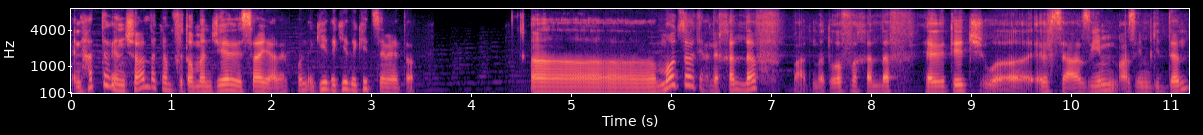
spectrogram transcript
يعني حتى إن شاء الله كان في أند جيري يعني حيكون أكيد أكيد أكيد سمعتها. آه موزارت يعني خلف بعد ما توفى خلف هيريتج وإرث عظيم عظيم جدا.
